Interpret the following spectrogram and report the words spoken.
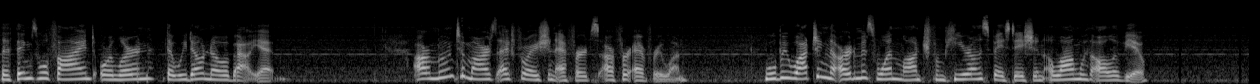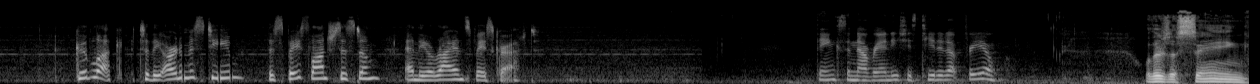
the things we'll find or learn that we don't know about yet. Our Moon to Mars exploration efforts are for everyone. We'll be watching the Artemis 1 launch from here on the space station along with all of you. Good luck to the Artemis team, the Space Launch System, and the Orion spacecraft. Thanks. And now, Randy, she's teed it up for you. Well, there's a saying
